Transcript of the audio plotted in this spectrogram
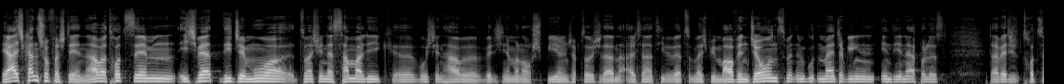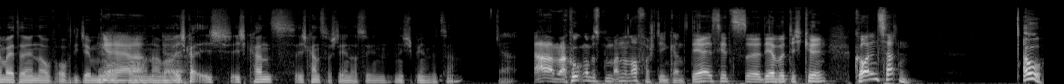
Ja, ich kann es schon verstehen, aber trotzdem, ich werde DJ Moore, zum Beispiel in der Summer League, äh, wo ich den habe, werde ich ihn immer noch spielen. Ich habe zum Beispiel da eine Alternative, wäre zum Beispiel Marvin Jones mit einem guten Matchup gegen Indianapolis. Da werde ich trotzdem weiterhin auf, auf DJ Moore ja, bauen, aber ja. ich, ich, ich kann es ich kann's verstehen, dass du ihn nicht spielen willst. Ja. Ja. Aber mal gucken, ob du es beim anderen auch verstehen kannst. Der ist jetzt, äh, der wird dich killen. Colin Sutton. Oh,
